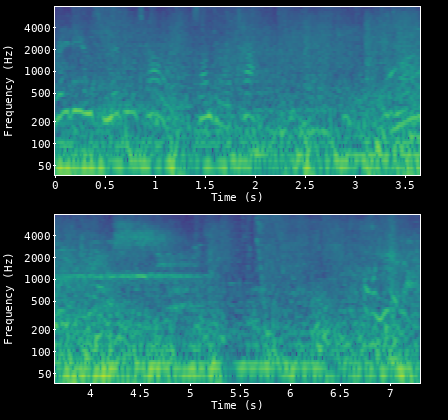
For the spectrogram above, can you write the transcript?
Radiant's middle tower is under attack. Over here now!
